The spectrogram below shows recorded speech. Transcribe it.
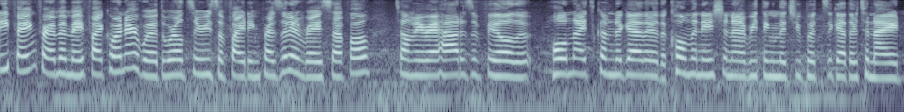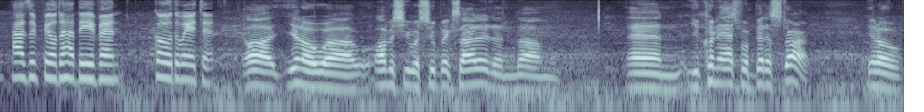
Heidi Fang for MMA Fight Corner with World Series of Fighting President Ray Sefo. Tell me, Ray, how does it feel? The whole night's come together, the culmination of everything that you put together tonight. How does it feel to have the event go the way it did? Uh, you know, uh, obviously we're super excited, and um, and you couldn't ask for a better start. You know,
